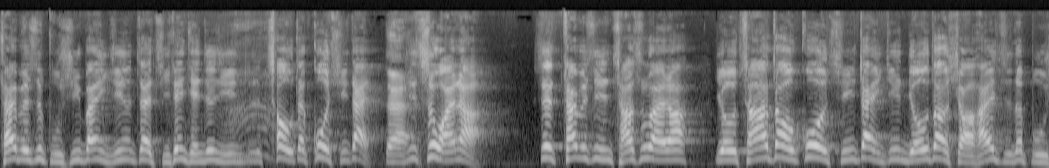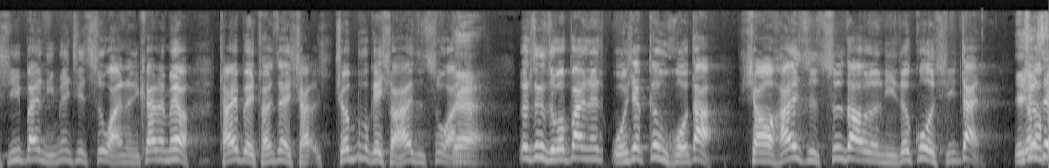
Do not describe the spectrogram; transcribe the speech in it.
台北市补习班已经在几天前就已经臭在过期蛋，对，已经吃完了。这台北市已经查出来了，有查到过期蛋已经流到小孩子的补习班里面去吃完了。你看到没有？台北团在小全部给小孩子吃完了。那这个怎么办呢？我现在更火大，小孩子吃到了你的过期蛋。也就是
